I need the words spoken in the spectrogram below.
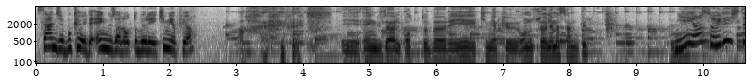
Sence bu köyde en güzel otlu böreği kim yapıyor? Ee, en güzel otlu böreği kim yapıyor onu söylemesem Gül. Niye ya? Söyle işte.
